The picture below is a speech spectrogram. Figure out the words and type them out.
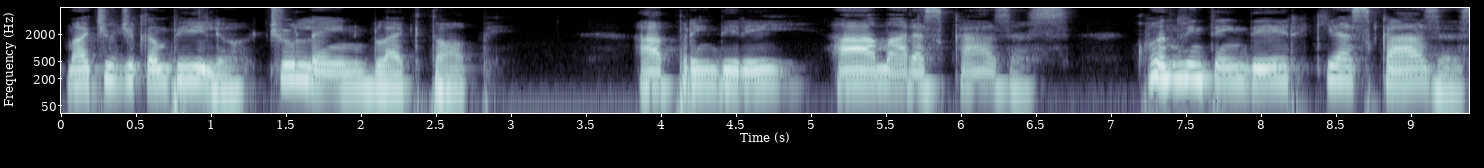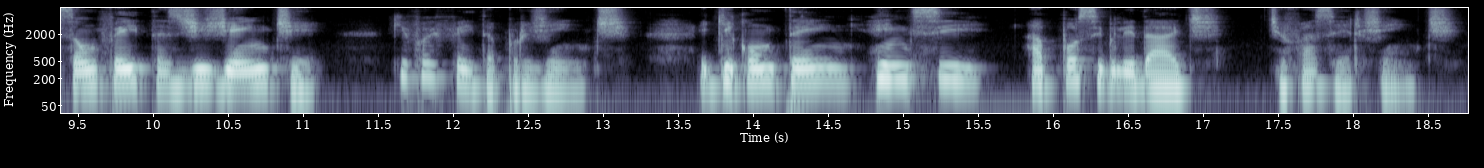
Matilde Campilho, Tulane Blacktop. Aprenderei a amar as casas quando entender que as casas são feitas de gente que foi feita por gente e que contém em si a possibilidade de fazer gente.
